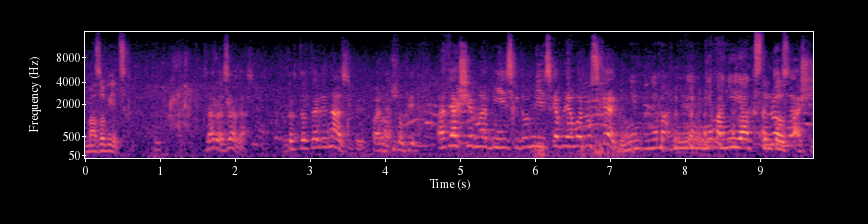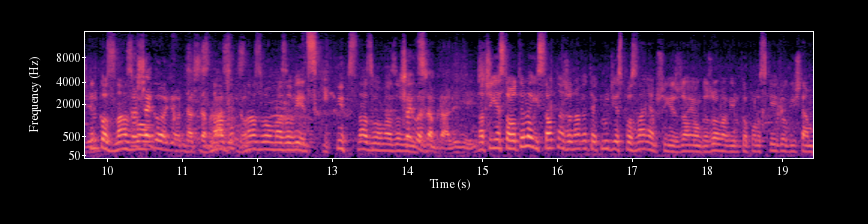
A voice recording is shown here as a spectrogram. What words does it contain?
Mazowiecki. Zaraz, zaraz. Do, do tej nazwy. Pan mówi, a jak się ma Mińsk do Mińska Białoruskiego? Nie, nie, ma, nie, nie ma nijak, z- tylko, no z- właśnie. tylko z nazwą, czego oni od nas z, zabrali? nazw, z to? nazwą Mazowiecki. Z nazwą Mazowiecki. Czego zabrali Mińsk? Znaczy jest to o tyle istotne, że nawet jak ludzie z Poznania przyjeżdżają, Gorzowa Wielkopolskiego, gdzieś tam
